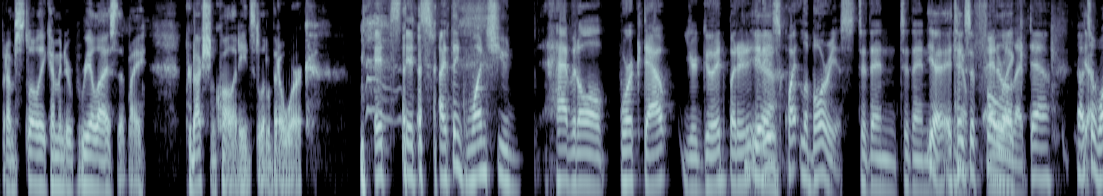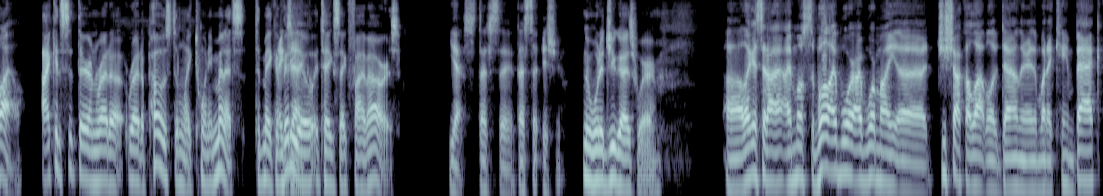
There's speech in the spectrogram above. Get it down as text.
but I'm slowly coming to realize that my production quality needs a little bit of work. It's it's. I think once you have it all worked out, you're good. But it, it Yeah. is quite laborious to then to then. Yeah, it takes know, a full, edit all like- that down. It's Yeah. a while. I could sit there and write a write a post in like 20 minutes. To make a video, it takes like five hours. Yes, that's the that's the issue. And what did you guys wear? Uh, like I said, I, I mostly well, I wore I wore my uh, G Shock a lot while I was down there, and when I came back,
